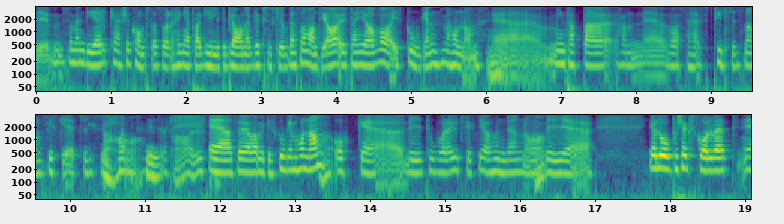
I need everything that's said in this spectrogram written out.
eh, som en del kanske kompisar så hänga på agilityplaner i Brukshundsklubben som var inte jag utan jag var i skogen med honom. Mm. Eh, min pappa han eh, var så här tillsynsman, fisketillsynsman. Heter det. Ja. Eh, så jag var mycket i skogen med honom Ja. och eh, vi tog våra utflykter, jag och hunden och Ja. vi jag låg på köksgolvet. Eh,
